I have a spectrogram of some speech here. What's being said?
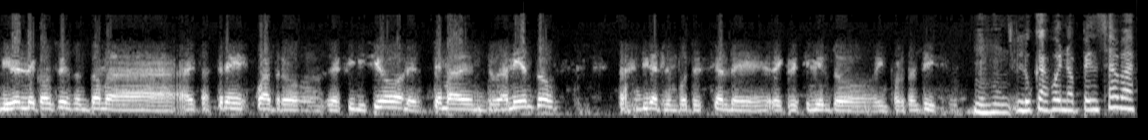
nivel de consenso en torno a, esas tres, cuatro definiciones, tema de endeudamiento, Argentina tiene un potencial de, crecimiento importantísimo. Lucas, bueno, pensaba,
